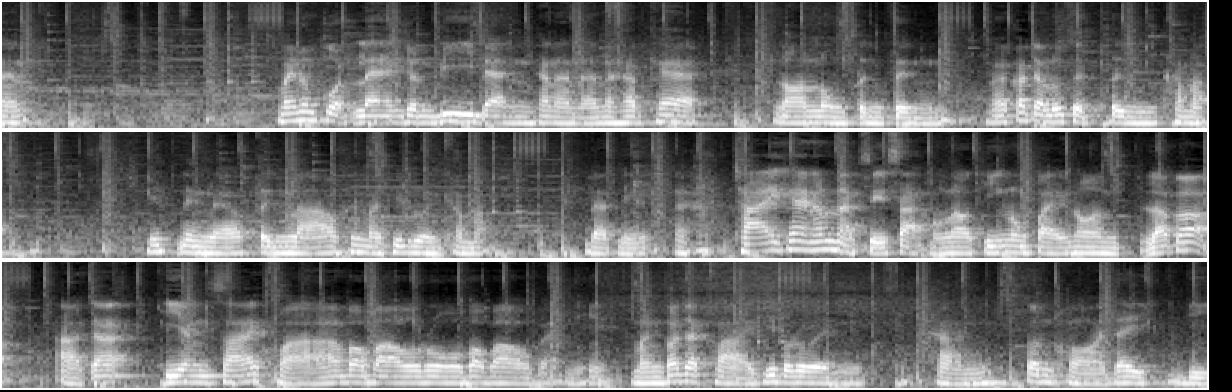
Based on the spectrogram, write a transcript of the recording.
นั้น ไม่ต้องกดแรงจนบี้แบนขนาดนั้นนะครับ แค่นอนลงตึงๆ แล้วก็จะรู้สึกตึงขมับนิดนึงแล้วตึงล้าวขึ้นมาที่บริเวณขมับ แบบนี้นะครับใช้แค่น้ำหนักศีรษะของเราทิ้งลงไปนอน แล้วก็อาจจะเอียงซ้ายขวาเบาๆโรเบาๆ แบบนี้ มันก็จะคลายที่บริเวณฐานต้นคอได้ดี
